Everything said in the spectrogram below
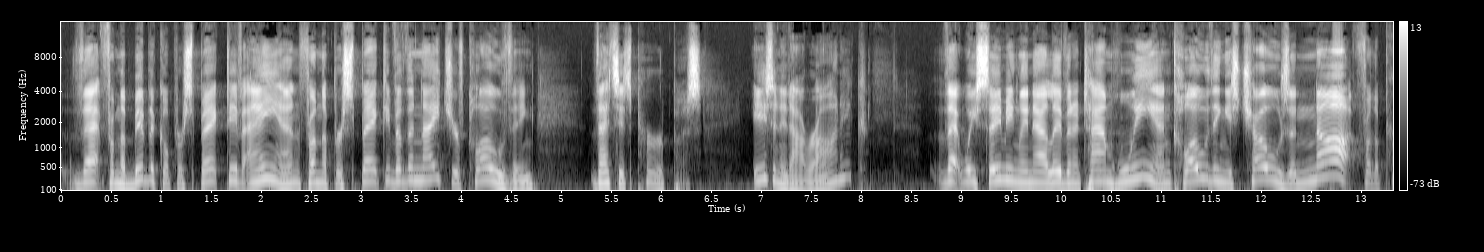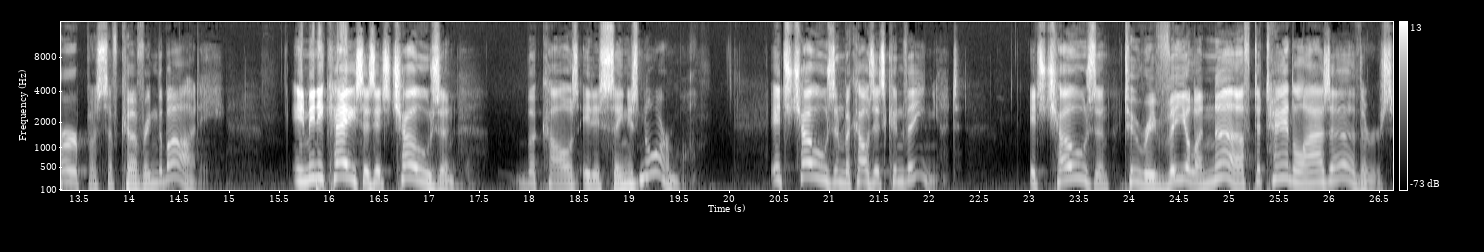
That from the biblical perspective and from the perspective of the nature of clothing, that's its purpose. Isn't it ironic? that we seemingly now live in a time when clothing is chosen not for the purpose of covering the body. In many cases, it's chosen because it is seen as normal. It's chosen because it's convenient. It's chosen to reveal enough to tantalize others.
